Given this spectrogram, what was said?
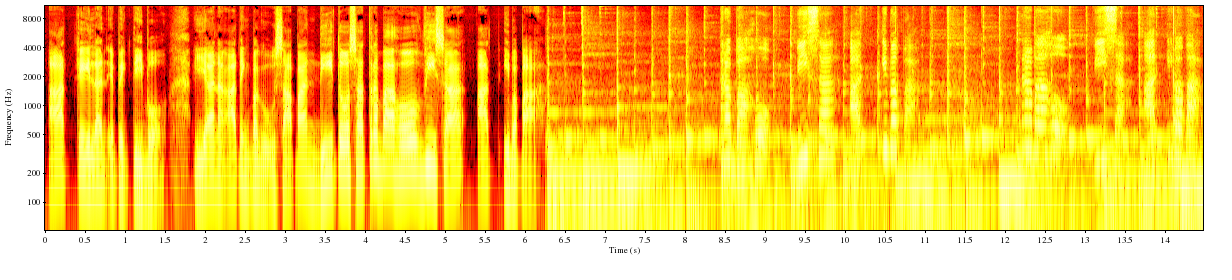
at kailan epektibo? Yan ang ating pag-uusapan dito sa Trabaho, Visa at iba pa. Trabaho, Visa at iba pa. Trabaho, Visa at iba pa.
